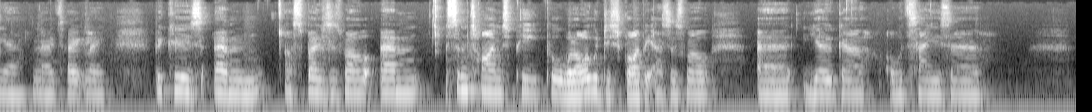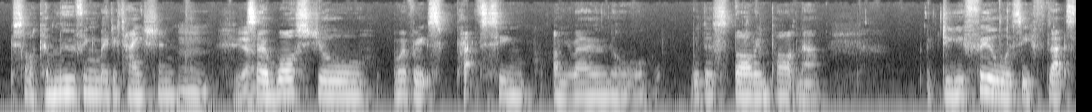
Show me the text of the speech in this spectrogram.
yeah, no, totally. Because um, I suppose as well, um, sometimes people, well, I would describe it as as well, uh, yoga, I would say is a, it's like a moving meditation. Mm, yeah. So whilst you're, whether it's practicing on your own or with a sparring partner, do you feel as if that's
